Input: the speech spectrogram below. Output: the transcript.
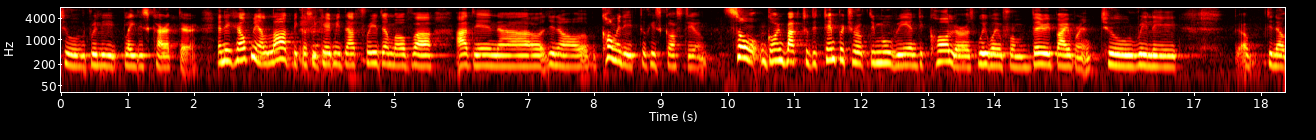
to really play this character. And it helped me a lot because it gave me that freedom of uh, adding, uh, you know, comedy to his costume. So going back to the temperature of the movie and the colors, we went from very vibrant to really, uh, you know,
